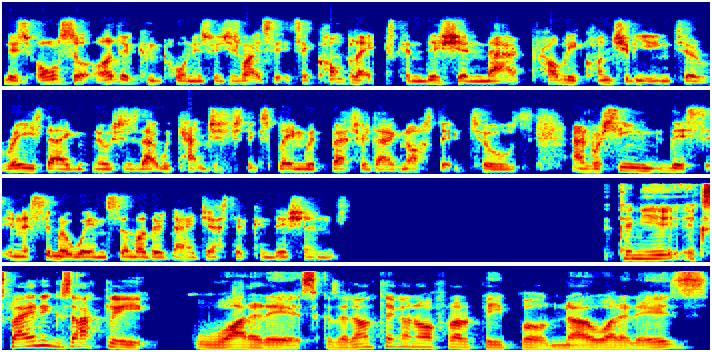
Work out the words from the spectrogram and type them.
there's also other components, which is why it's, it's a complex condition that are probably contributing to a raised diagnosis that we can't just explain with better diagnostic tools. And we're seeing this in a similar way in some other digestive conditions. Can you explain exactly what it is? Because I don't think an awful lot of people know what it is.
